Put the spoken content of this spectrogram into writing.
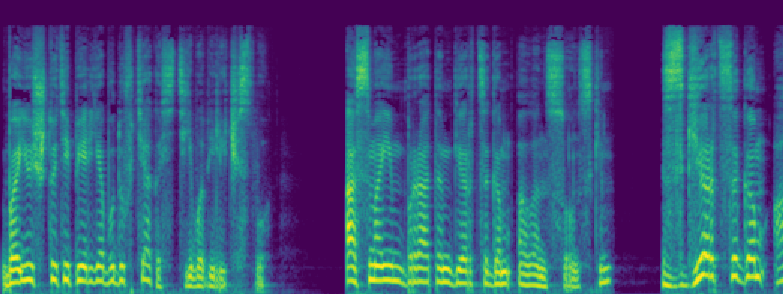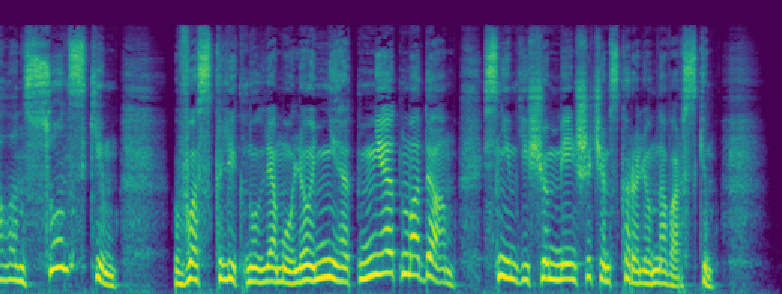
Боюсь, что теперь я буду в тягость его величеству. А с моим братом герцогом Алансонским?» «С герцогом Алансонским?» — воскликнул Лямоль. «О, нет, нет, мадам, с ним еще меньше, чем с королем Наварским».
